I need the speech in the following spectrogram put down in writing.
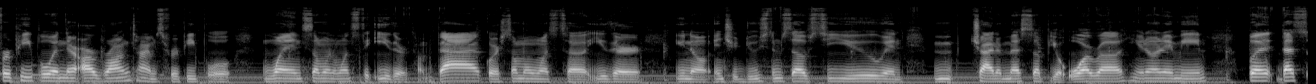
for people and there are wrong times for people when someone wants to either come back or someone wants to either you know introduce themselves to you and m- try to mess up your aura you know what i mean? But that's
